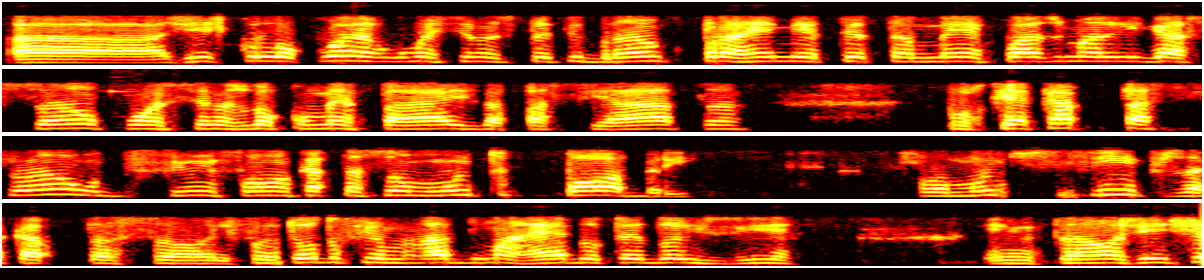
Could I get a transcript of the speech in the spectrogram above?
a gente colocou algumas cenas preto e branco para remeter também quase uma ligação com as cenas documentais da passeata, porque a captação do filme foi uma captação muito pobre, foi muito simples a captação. Ele foi todo filmado numa Rebel T2i. Então a gente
